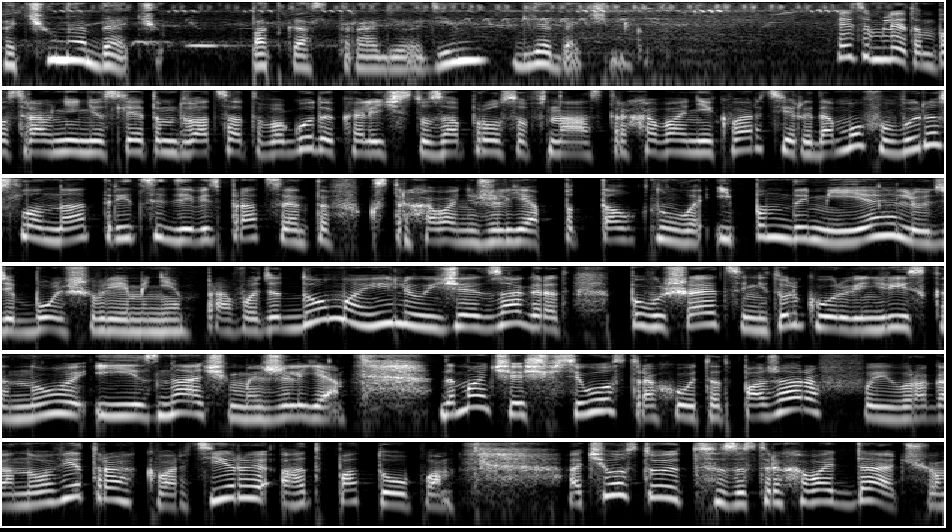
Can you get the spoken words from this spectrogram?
«Хочу на дачу» – подкаст «Радио 1» для дачников. Этим летом по сравнению с летом 2020 года количество запросов на страхование квартир и домов выросло на 39%. К страхованию жилья подтолкнула и пандемия. Люди больше времени проводят дома или уезжают за город. Повышается не только уровень риска, но и значимость жилья. Дома чаще всего страхуют от пожаров и ураганного ветра, квартиры от потопа. А чего стоит застраховать дачу?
